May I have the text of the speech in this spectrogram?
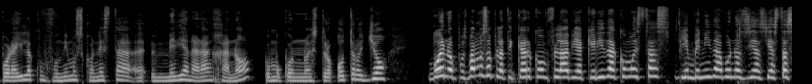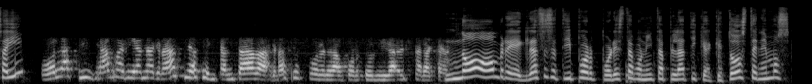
por ahí la confundimos con esta eh, media naranja, ¿no? Como con nuestro otro yo. Bueno, pues vamos a platicar con Flavia. Querida, ¿cómo estás? Bienvenida, buenos días, ¿ya estás ahí? Hola, sí, ya Mariana, gracias, encantada. Gracias por la oportunidad de estar acá. No, hombre, gracias a ti por, por esta bonita plática, que todos tenemos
